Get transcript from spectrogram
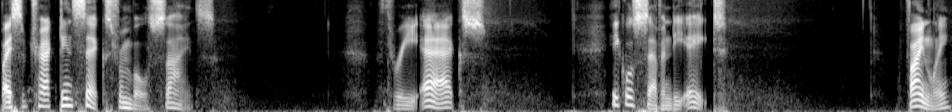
by subtracting 6 from both sides. 3x equals 78. Finally,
